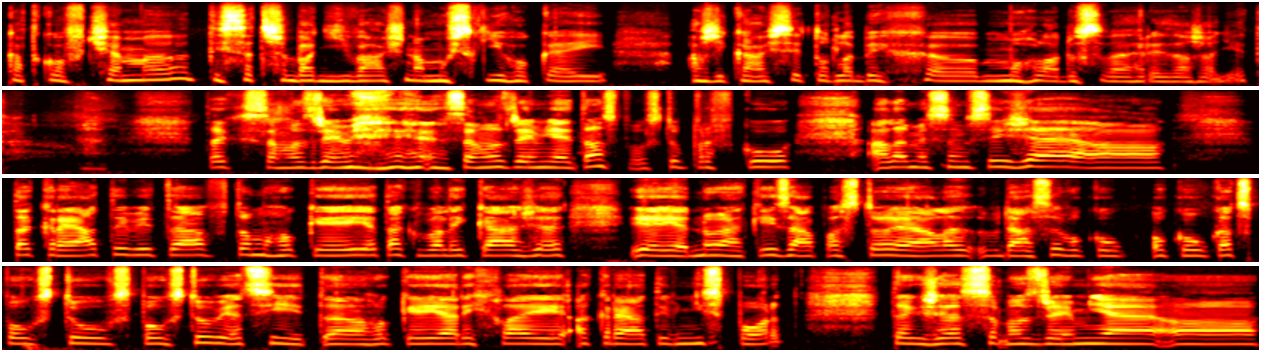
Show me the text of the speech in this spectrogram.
Katko, v čem ty se třeba díváš na mužský hokej a říkáš si, tohle bych eh, mohla do své hry zařadit? tak samozřejmě, samozřejmě je tam spoustu prvků, ale myslím si, že uh, ta kreativita v tom hokeji je tak veliká, že je jedno, jaký zápas to je, ale dá se okoukat spoustu, spoustu věcí. Ta hokej je rychlej a kreativní sport, takže samozřejmě uh,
